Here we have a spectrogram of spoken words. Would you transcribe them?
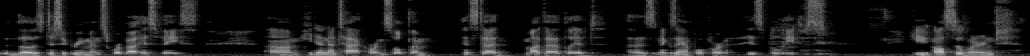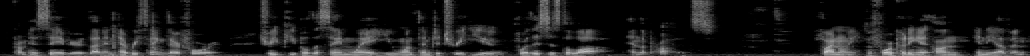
those disagreements were about his faith, um, he didn't attack or insult them. Instead, my dad lived as an example for his beliefs. He also learned from his Savior that in everything, therefore, treat people the same way you want them to treat you, for this is the law and the prophets. Finally, before putting it on in the oven,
